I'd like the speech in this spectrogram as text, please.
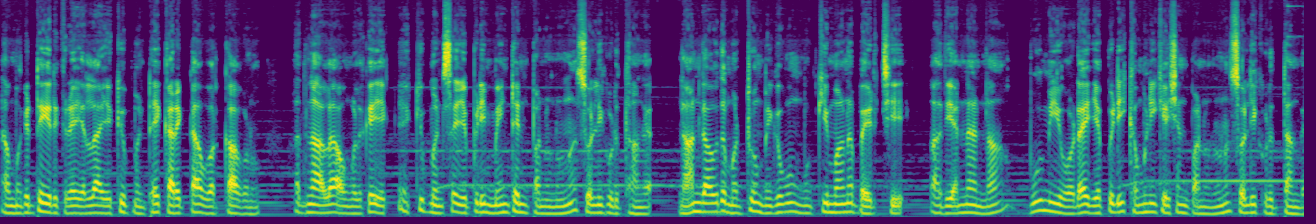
நம்மக்கிட்ட இருக்கிற எல்லா எக்யூப்மெண்ட்டையும் கரெக்டாக ஒர்க் ஆகணும். அதனால அவங்களுக்கு e-, எக் எக்யூப்மெண்ட்ஸை எப்படி மெயின்டைன் பண்ணணும்னு சொல்லி கொடுத்தாங்க. நான்காவது மற்றும் மிகவும் முக்கியமான பயிற்சி அது என்னன்னா பூமியோட எப்படி கம்யூனிகேஷன் பண்ணணும்னு சொல்லி கொடுத்தாங்க.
